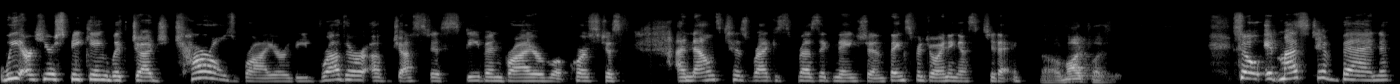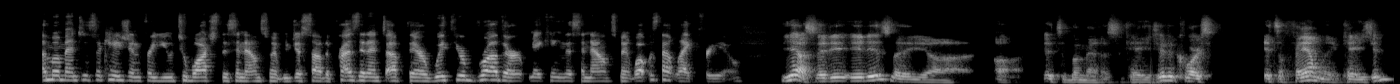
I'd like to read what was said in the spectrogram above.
We are here speaking with Judge Charles Breyer, the brother of Justice Stephen Breyer, who, of course, just announced his res- resignation. Thanks for joining us today. Uh, my pleasure. So, it must have been a momentous occasion for you to watch this announcement. We just saw the president up there with your brother making this announcement. What was that like for you? Yes, it, it is a uh, uh, it's a momentous occasion. Of course, it's a family occasion.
